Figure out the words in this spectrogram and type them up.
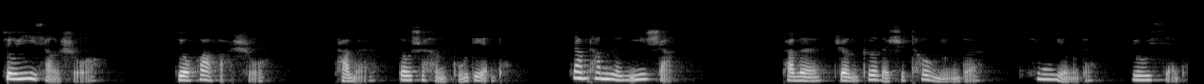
就意象说，就画法说，他们都是很古典的，像他们的衣裳，他们整个的是透明的、轻盈的、悠闲的，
